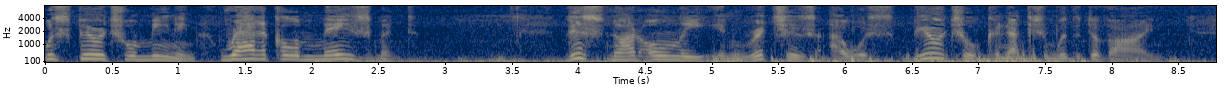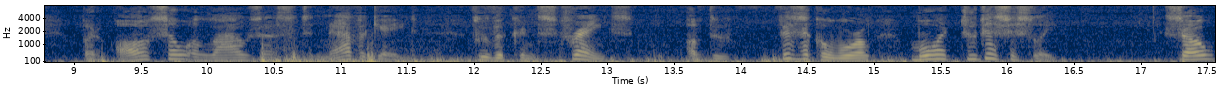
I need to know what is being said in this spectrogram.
with spiritual meaning, radical amazement. This not only enriches our spiritual connection with the divine, but also allows us to navigate through the constraints of the physical world more judiciously. So,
